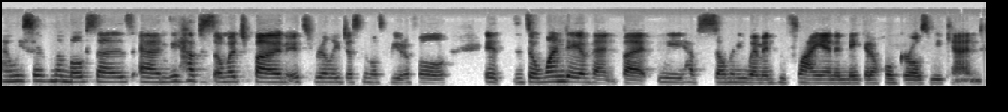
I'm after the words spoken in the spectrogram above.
And we serve mimosas and we have so much fun. It's really just the most beautiful. It, it's a one day event, but we have so many women who fly in and make it a whole girls' weekend.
